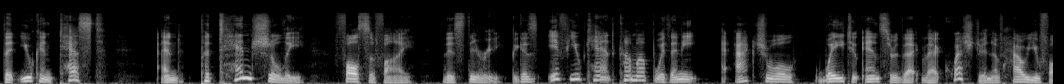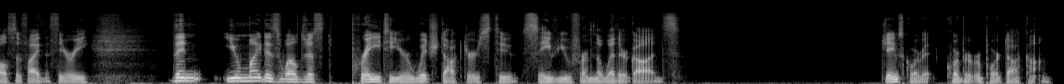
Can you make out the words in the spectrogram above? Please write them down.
that you can test and potentially falsify this theory. Because if you can't come up with any actual way to answer that, that question of how you falsify the theory, then you might as well just pray to your witch doctors to save you from the weather gods. James Corbett, CorbettReport.com.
